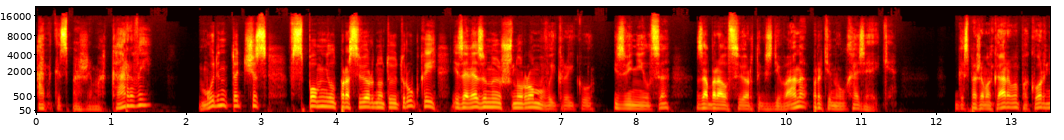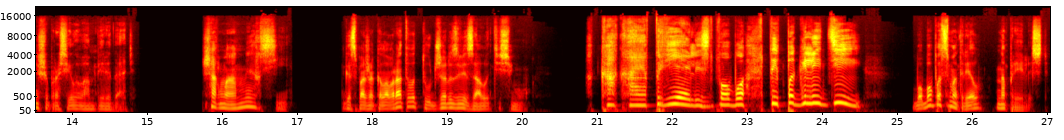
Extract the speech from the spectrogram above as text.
от госпожи Макаровой?» Мурин тотчас вспомнил про свернутую трубкой и завязанную шнуром выкройку, извинился, забрал сверток с дивана, протянул хозяйке. Госпожа Макарова покорнейше просила вам передать. «Шарман, мерси», Госпожа Коловратова тут же развязала тесьму. «Какая прелесть, Бобо! Ты погляди!» Бобо посмотрел на прелесть.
